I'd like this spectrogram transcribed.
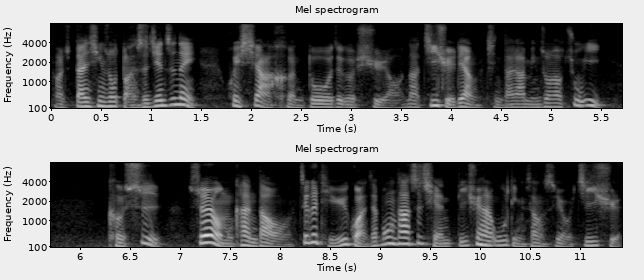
啊，就担心说短时间之内会下很多这个雪哦，那积雪量，请大家民众要注意。可是虽然我们看到，这个体育馆在崩塌之前的确，它屋顶上是有积雪，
